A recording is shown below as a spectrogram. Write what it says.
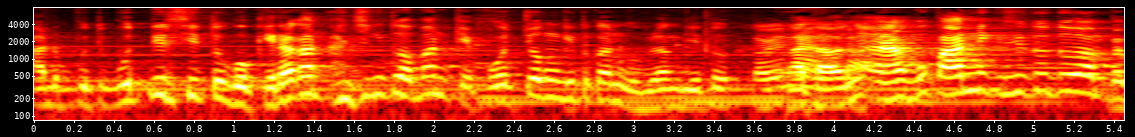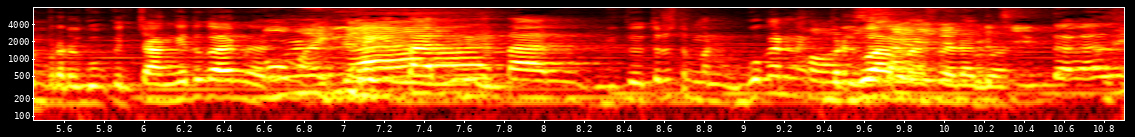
ada putih-putih di situ gue kira kan anjing itu apaan kayak pocong gitu kan gue bilang gitu nggak taunya nah, gue panik di situ tuh sampai bergu kencang gitu kan Oh my God. keringetan keringetan gitu terus temen gue kan Oh, berdua sama sepeda gue Bercinta kali.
